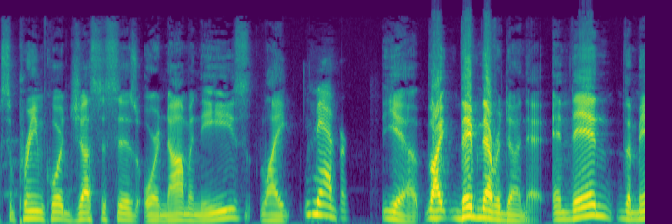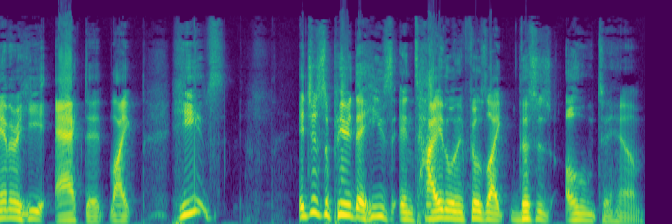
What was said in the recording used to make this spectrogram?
Supreme Court justices or nominees, like Never. Yeah, like they've never done that. And then the manner he acted, like he's, it just appeared that he's entitled and feels like this is owed to him.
